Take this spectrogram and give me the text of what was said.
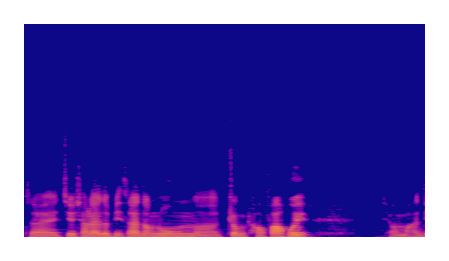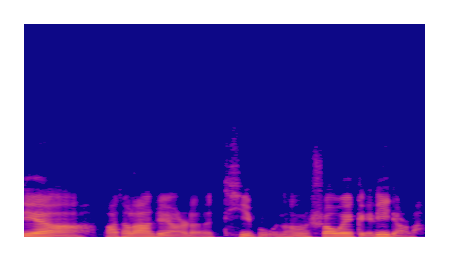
在接下来的比赛当中呢正常发挥，像马爹啊、巴特拉这样的替补能稍微给力点吧。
